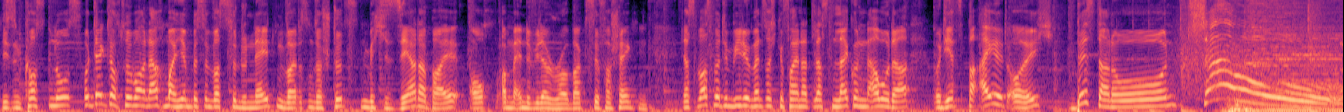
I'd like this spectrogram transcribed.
Die sind kostenlos. Und denkt auch drüber nach, mal hier ein bisschen was zu donaten, weil das unterstützt mich sehr dabei, auch am Ende wieder Robux zu verschenken. Das war's mit dem Video. Wenn es euch gefallen hat, lasst ein Like und ein Abo da. Und jetzt beeilt euch. Bis dann und ciao!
